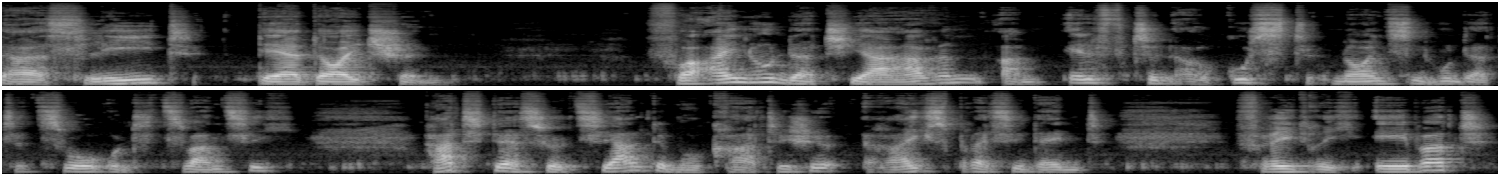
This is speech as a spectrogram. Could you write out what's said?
Das Lied der Deutschen Vor 100 Jahren, am 11. August 1922, hat der sozialdemokratische Reichspräsident Friedrich Ebert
